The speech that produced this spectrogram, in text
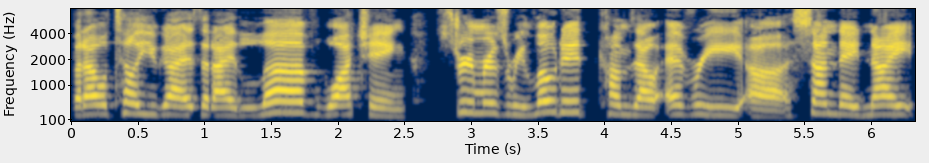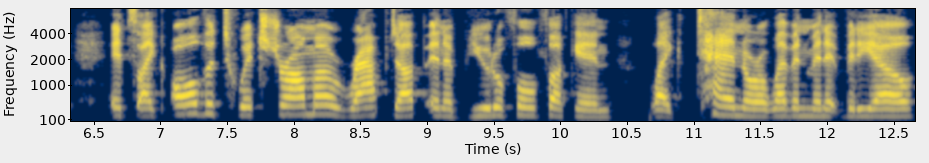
but I will tell you guys that I love watching Streamers Reloaded. Comes out every uh, Sunday night. It's like all the Twitch drama wrapped up in a beautiful fucking like 10 or 11 minute video.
